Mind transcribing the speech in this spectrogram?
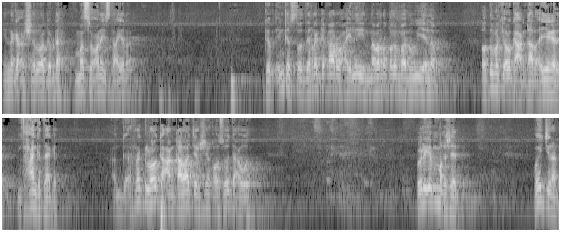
in laga ceshado waa gabdhaha. Ma soconaysta ayada. Inkastoo dee ragga qaar waxay leeyihiin nabaro badan baa nagu yeelaba. Oo dumarkii oo gacan qaada iyagana imtixaanka taagan. Rag loo gacan qaadaa jira sheekh oo soo dacwooda. Weligeed ma maqasheen way jiraan.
